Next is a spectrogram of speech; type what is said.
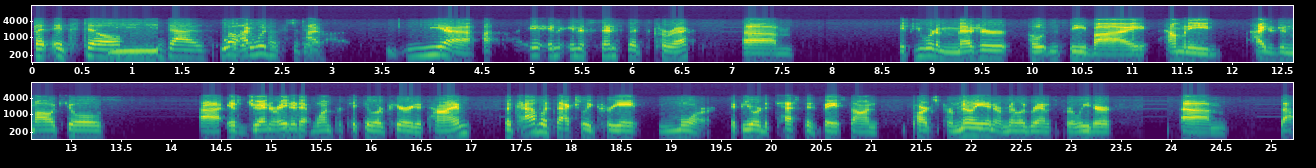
But it still Ye- does Well, I wouldn't. to do. I, yeah, I, in in a sense, that's correct. Um, if you were to measure potency by how many hydrogen molecules uh, is generated at one particular period of time, the tablets actually create more. If you were to test it based on parts per million or milligrams per liter, um, the,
